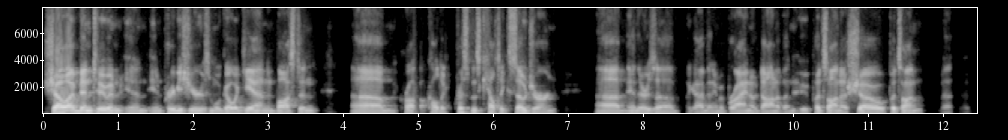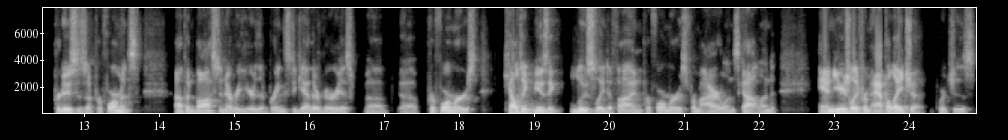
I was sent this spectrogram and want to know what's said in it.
show I've been to in in, in previous years and we'll go again in Boston um, called a Christmas Celtic Sojourn. Uh, and there's a, a guy by the name of Brian O'Donovan who puts on a show, puts on, uh, produces a performance up in Boston every year that brings together various uh, uh, performers, Celtic music, loosely defined performers from Ireland, Scotland, and usually from Appalachia, which is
